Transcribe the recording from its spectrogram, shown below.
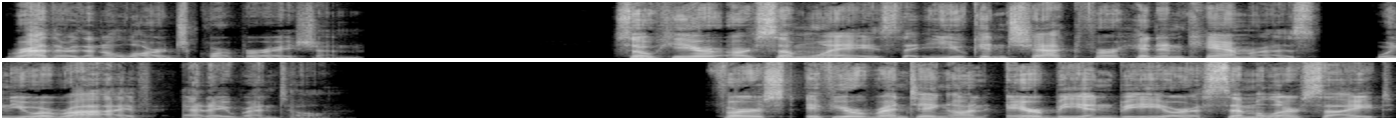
rather than a large corporation. So, here are some ways that you can check for hidden cameras when you arrive at a rental. First, if you're renting on Airbnb or a similar site,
